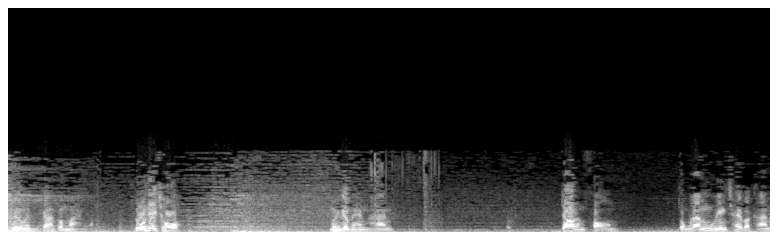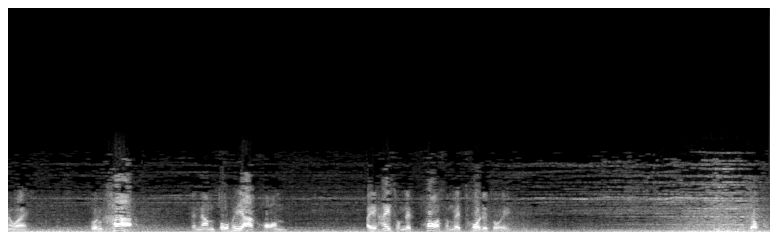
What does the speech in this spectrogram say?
เพื่อไม่เป็นการประมาทหลวงเดโชมึงก็แผงหารเจ้าทั้งสองจงรั้งเวียงชัยประการเอาไว้ ส่วนข้าจะนำตัวพญาขอมไป ให้สมเด็จพ่อสำเร็จโทษด้วยตัวเองเจ้าค่ะ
